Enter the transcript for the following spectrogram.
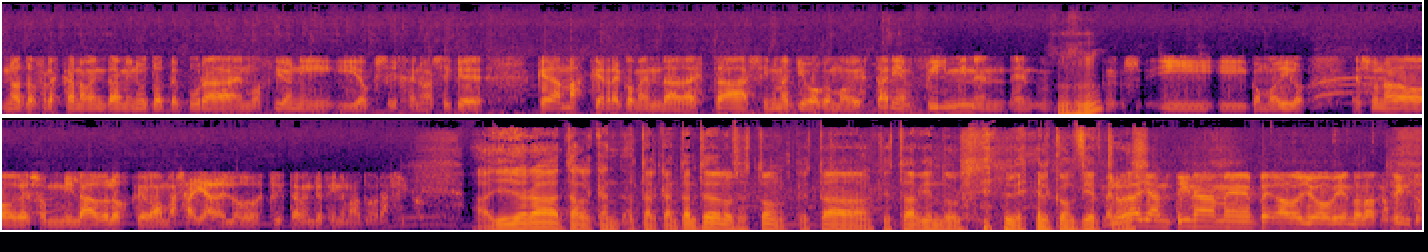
no te ofrezca 90 minutos de pura emoción y, oxígeno. Así que queda más que recomendada. Está, si no me equivoco, en Movistar y en Filming. En, y, como digo, es uno de esos milagros que va más allá de lo estrictamente cinematográfico. Allí llora hasta el, hasta el cantante de los Stones, que está, que está viendo el, concierto. Menuda llantina me he pegado yo viendo la Jacinto.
